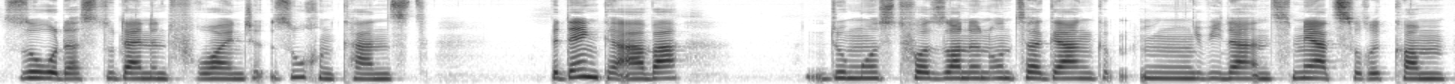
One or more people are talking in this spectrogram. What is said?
so dass du deinen Freund suchen kannst. Bedenke aber, du musst vor Sonnenuntergang hm, wieder ins Meer zurückkommen,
